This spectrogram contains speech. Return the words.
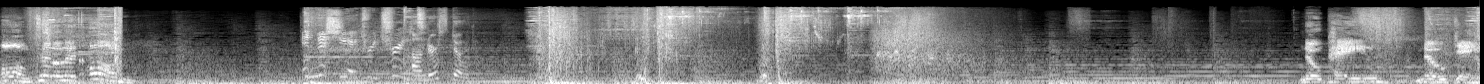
Om Telolet Om! Initiate retreat! Understood. No pain, no gain.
